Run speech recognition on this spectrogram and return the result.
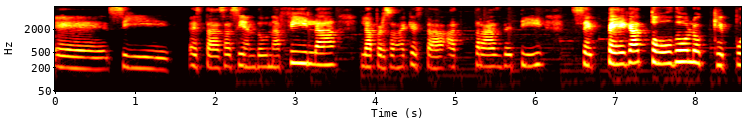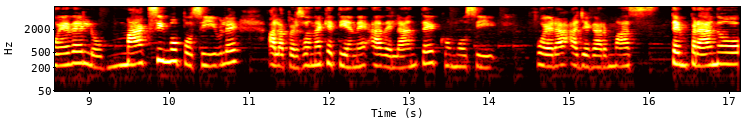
Eh, si estás haciendo una fila, la persona que está atrás de ti se pega todo lo que puede, lo máximo posible a la persona que tiene adelante, como si fuera a llegar más temprano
